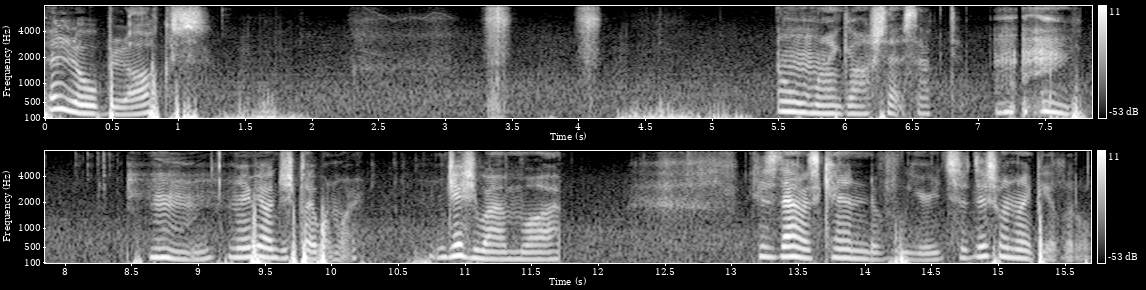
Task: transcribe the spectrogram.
Hello, blocks. Oh my gosh, that sucked. hmm, maybe I'll just play one more. Just one more. Because that was kind of weird. So this one might be a little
